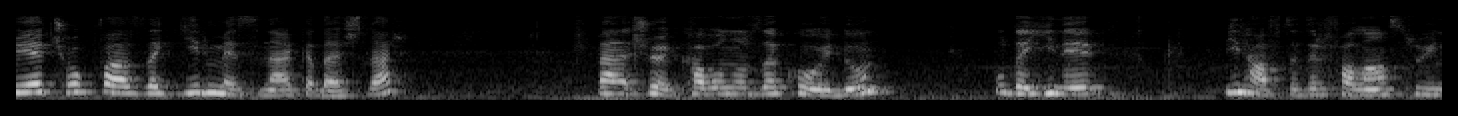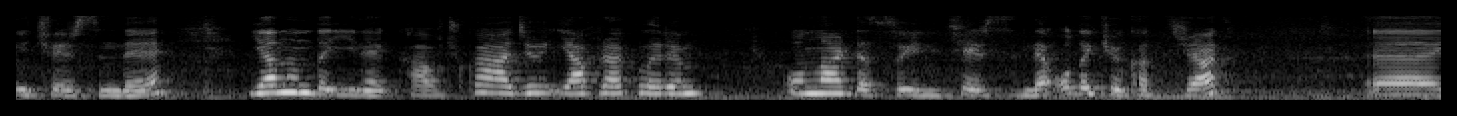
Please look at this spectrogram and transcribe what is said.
Suya çok fazla girmesin arkadaşlar. Ben şöyle kavanoza koydum. Bu da yine bir haftadır falan suyun içerisinde. Yanında yine kavçuk ağacı yapraklarım. Onlar da suyun içerisinde. O da kök atacak. Ee,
